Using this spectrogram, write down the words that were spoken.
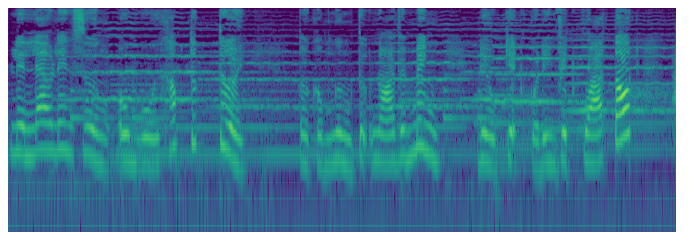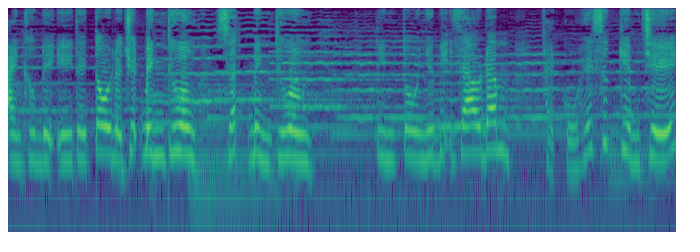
Liền lao lên giường ôm gối khóc tức tưởi. Tôi không ngừng tự nói với mình, Điều kiện của Đinh Việt quá tốt, anh không để ý thấy tôi là chuyện bình thường, rất bình thường. Tim tôi như bị dao đâm, phải cố hết sức kiềm chế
